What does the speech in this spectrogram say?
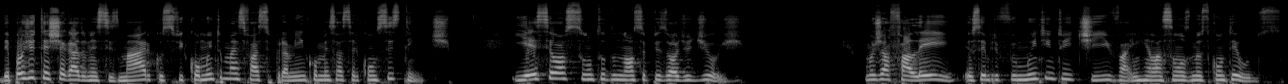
Depois de ter chegado nesses marcos, ficou muito mais fácil para mim começar a ser consistente. E esse é o assunto do nosso episódio de hoje. Como eu já falei, eu sempre fui muito intuitiva em relação aos meus conteúdos.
